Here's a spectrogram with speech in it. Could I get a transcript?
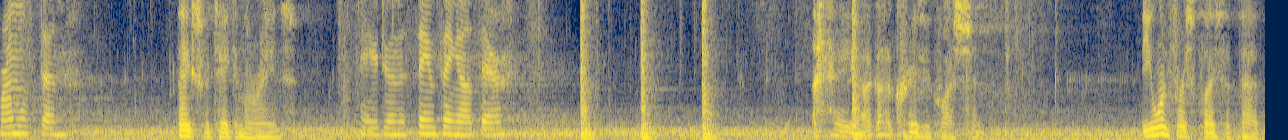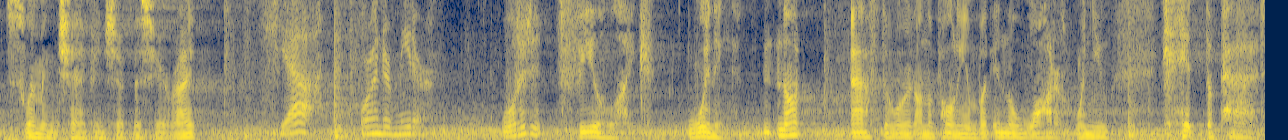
we're almost done. Thanks for taking the reins. Hey, you're doing the same thing out there. Hey, I got a crazy question. You won first place at that swimming championship this year, right? Yeah, 400 meter. What did it feel like winning? N- not afterward on the podium, but in the water when you hit the pad.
